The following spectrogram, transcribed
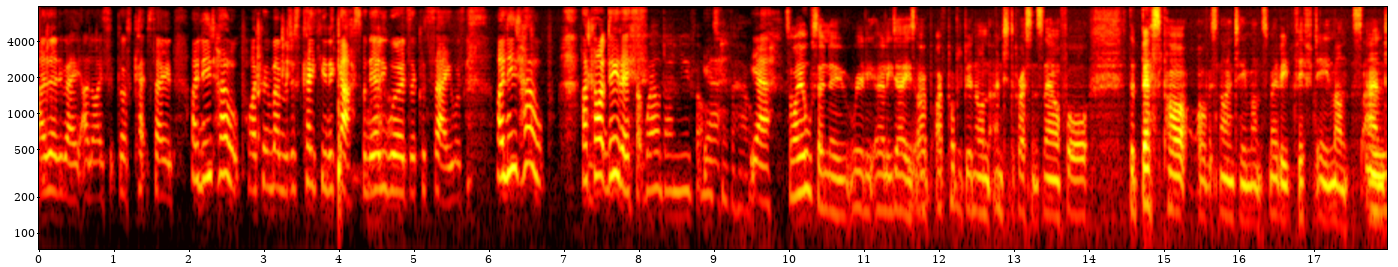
And anyway, and I just kept saying, I need help. I can remember just taking a gasp, and the only words I could say was, I need help. I can't do this. But well done you for Yeah. asking for help. Yeah. So I also knew really early days. I've, I've probably been on antidepressants now for the best part of it's 19 months, maybe 15 months. And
